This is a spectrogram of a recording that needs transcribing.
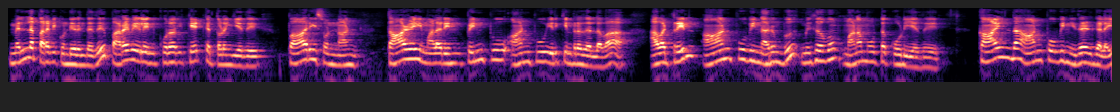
மெல்ல பரவி கொண்டிருந்தது. பறவைகளின் குரல் கேட்கத் தொடங்கியது. பாரி சொன்னான் தாழை மலரின் பெண் பூ ஆண் பூ இருக்கின்றது அல்லவா அவற்றில் ஆண் பூவின் அரும்பு மிகவும் மனமூட்டக்கூடியது. காய்ந்த ஆண் பூவின் இதழ்களை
